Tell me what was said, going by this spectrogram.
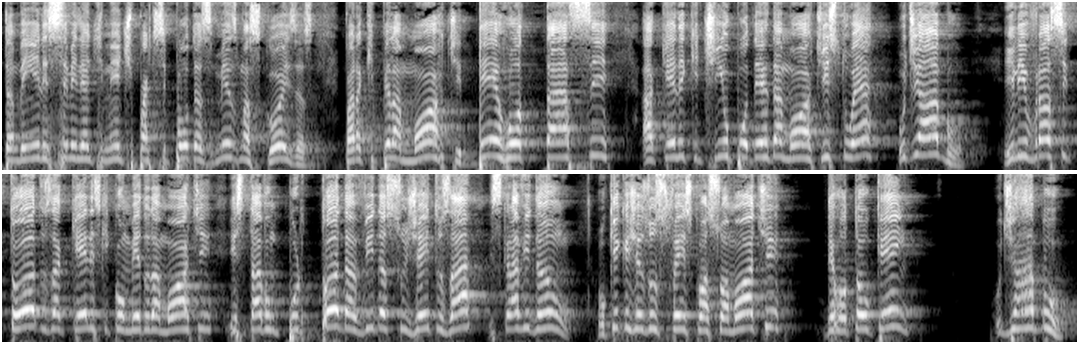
também ele semelhantemente participou das mesmas coisas, para que pela morte derrotasse aquele que tinha o poder da morte, isto é, o diabo, e livrasse todos aqueles que com medo da morte estavam por toda a vida sujeitos à escravidão. O que, que Jesus fez com a sua morte? Derrotou quem? O diabo.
